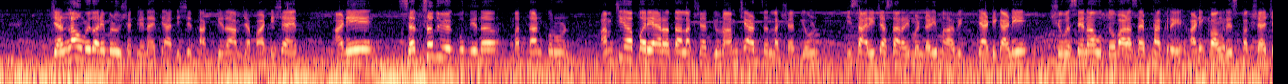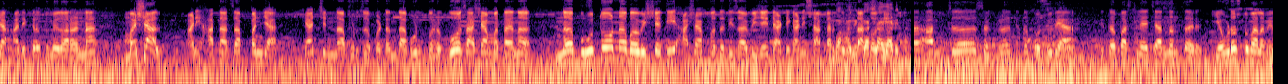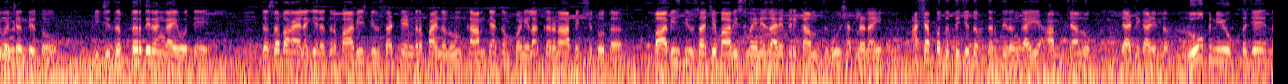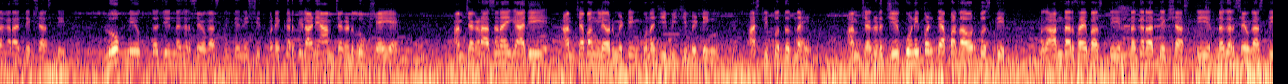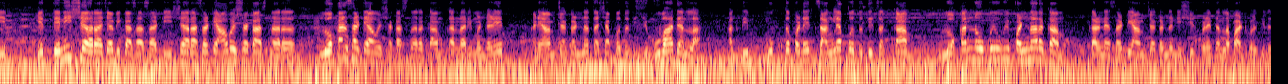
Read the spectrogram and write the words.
ज्यांना उमेदवारी मिळू शकली नाही ते अतिशय ताकदीनं आमच्या पाठीशी आहेत. आणि सदसद विवेकबुद्धीनं मतदान करून आमची अपरिहार्यता लक्षात घेऊन आमची अडचण लक्षात घेऊन ही सारीच्या सारी मंडळी महाविक त्या ठिकाणी शिवसेना उद्धव बाळासाहेब ठाकरे आणि काँग्रेस पक्षाच्या अधिकृत उमेदवारांना मशाल आणि हाताचा पंजा ह्या चिन्हापुढचं बटन दाबून भरघोस अशा मतानं न भूतो न भविष्यती अशा पद्धतीचा विजय त्या ठिकाणी साकार करून. दाखवते आमचं सगळं तिथं बसू द्या तिथं बसल्याच्या नंतर एवढंच तुम्हाला मी वचन देतो की जी दप्तर दिरंगाई होते तसं बघायला गेलं तर बावीस दिवसात टेंडर फायनल होऊन काम त्या कंपनीला करणं अपेक्षित होतं. बावीस दिवसाचे बावीस महिने झाले तरी काम होऊ शकलं नाही. अशा पद्धतीची दप्तर तिरंगाई आमच्या लोक त्या ठिकाणी न- लोकनियुक्त जे नगराध्यक्ष असतील लोकनियुक्त जे नगरसेवक असतील ते निश्चितपणे करतील आणि आमच्याकडे लोकशाही आहे. आमच्याकडे असं नाही की आधी आमच्या बंगल्यावर मिटिंग पुन्हा जी बीची मिटिंग असली पद्धत नाही. आमच्याकडे जे कोणी पण त्या पदावर बसतील मग आमदार साहेब असतील नगराध्यक्ष असतील नगरसेवक असतील हे त्यांनी शहराच्या विकासासाठी शहरासाठी आवश्यक असणारं लोकांसाठी आवश्यक असणारं काम करणारी मंडळी आहेत. आणि आमच्याकडनं तशा पद्धतीची मुभा त्यांना अगदी मुक्तपणे चांगल्या पद्धतीचं काम लोकांना उपयोगी पडणारं काम करण्यासाठी आमच्याकडनं निश्चितपणे त्यांना पाठबळ दिलं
